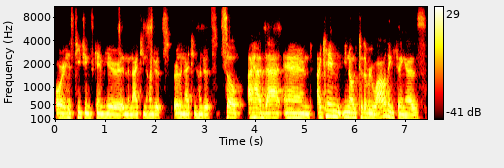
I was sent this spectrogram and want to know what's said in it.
or his teachings came here in the 1900s, early 1900s. So I had that and I came, you know, to the rewilding thing as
